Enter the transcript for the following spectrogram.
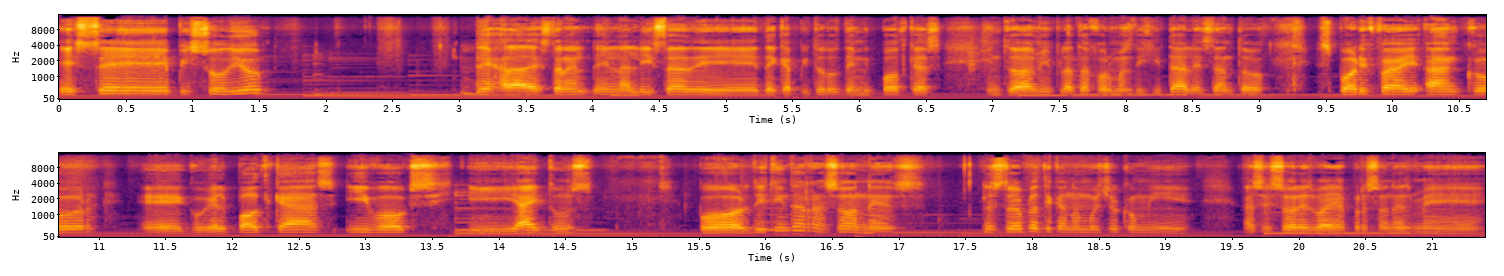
este episodio dejará de estar en, la lista de, capítulos de mi podcast en todas mis plataformas digitales, tanto Spotify, Anchor, eh, Google Podcast, Evox y iTunes. Por distintas razones, lo estuve platicando mucho con mis asesores, varias personas me,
